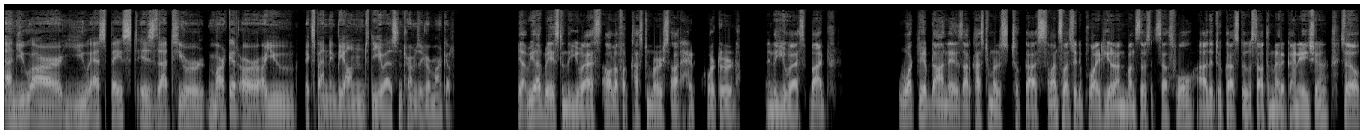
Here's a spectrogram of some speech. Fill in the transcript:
And you are US based. Is that your market, or are you expanding beyond the US in terms of your market? Yeah, we are based in the US. All of our customers are headquartered in the US. But what we have done is our customers took us once once we deployed here and once they're successful, uh, they took us to South America and Asia. So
